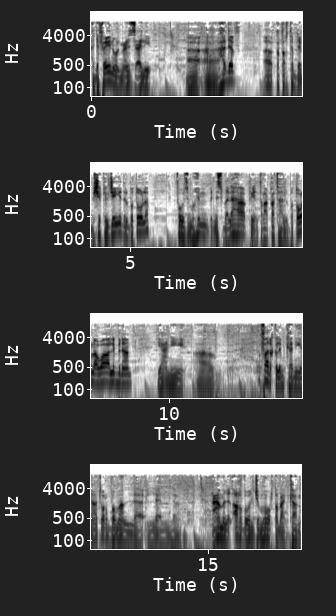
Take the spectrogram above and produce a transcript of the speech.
هدفين والمعز علي آه، آه، هدف. آه، قطر تبدأ بشكل جيد البطولة. فوز مهم بالنسبة لها في انطلاقتها للبطولة ولبنان يعني فارق الإمكانيات وربما عامل الأرض والجمهور طبعا كان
